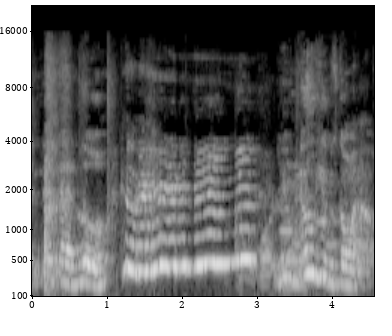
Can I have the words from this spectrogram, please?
And then that little, oh, you knew he was going out.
